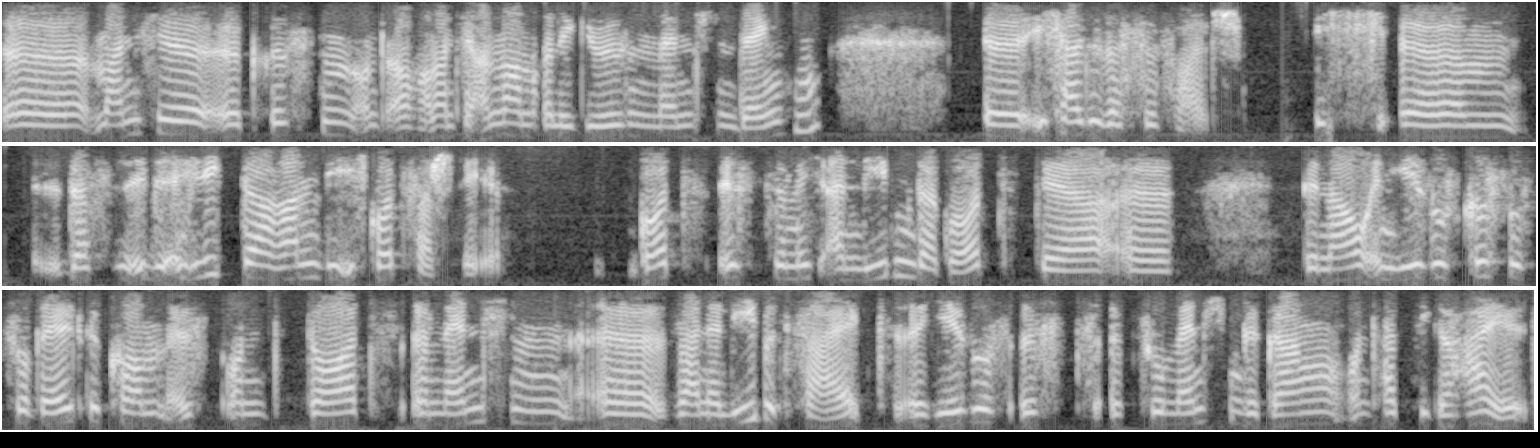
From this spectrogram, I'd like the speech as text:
äh, manche äh, Christen und auch manche anderen religiösen Menschen denken. Äh, ich halte das für falsch. Ich, ähm, das liegt daran, wie ich Gott verstehe. Gott ist für mich ein liebender Gott, der äh, genau in Jesus Christus zur Welt gekommen ist und dort äh, Menschen äh, seine Liebe zeigt. Äh, Jesus ist äh, zu Menschen gegangen und hat sie geheilt.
